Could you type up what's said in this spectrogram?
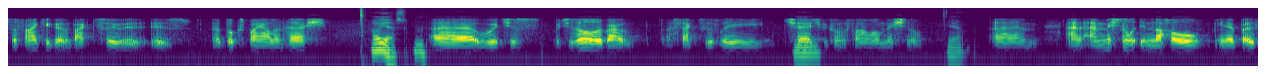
stuff I keep going back to is, is uh, books by Alan Hirsch. Oh yes, mm. uh, which is which is all about effectively church mm. becoming far more missional. Yeah. Um, and, and missional in the whole, you know, both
